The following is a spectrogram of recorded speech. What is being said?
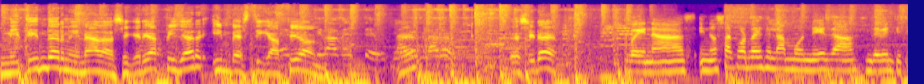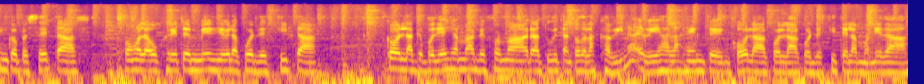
Ni Tinder ni nada. Si querías pillar, investigación. Efectivamente, claro, ¿Eh? claro. Buenas, ¿y no os acordáis de la moneda de 25 pesetas con el agujerito en medio y la cuerdecita con la que podías llamar de forma gratuita en todas las cabinas y veías a la gente en cola con la cuerdecita y la moneda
